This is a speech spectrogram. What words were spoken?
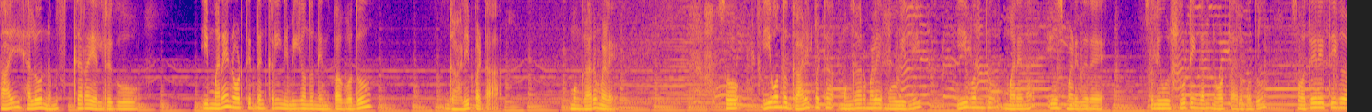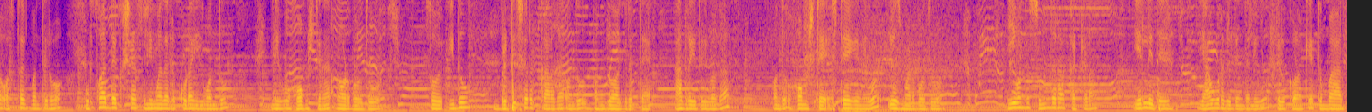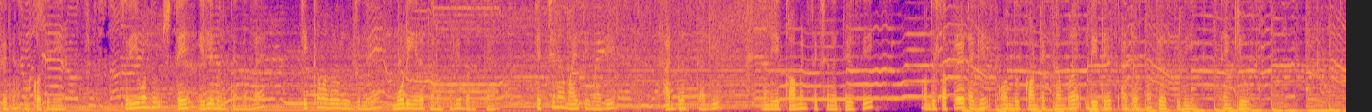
Hi, hello, ನಮಸ್ಕಾರ ಎಲ್ರಿಗೂ. ಈ ಮನೆ ನೋಡ್ತಿದ್ದಂಕಲ್ಲಿ ನಿಮಗೆ ಒಂದು ನೆನಪಾಗೋದು ಗಾಳಿಪಟ, ಮುಂಗಾರು ಮಳೆ. ಸೊ ಈ ಒಂದು ಗಾಳಿಪಟ, ಮುಂಗಾರು ಮಳೆ ಮೂವಿಲಿ ಈ ಒಂದು ಮನೆನ ಯೂಸ್ ಮಾಡಿದ್ದಾರೆ. ಸೊ ನೀವು ಶೂಟಿಂಗಲ್ಲಿ ನೋಡ್ತಾ ಇರ್ಬೋದು. ಸೊ ಅದೇ ರೀತಿ ಈಗ ಹೊಸ್ದಾಗಿ ಬಂದಿರೋ ಉಪಾಧ್ಯಕ್ಷ ಸಿನಿಮಾದಲ್ಲೂ ಕೂಡ ಈ ಒಂದು ನೀವು ಹೋಮ್ ಸ್ಟೇನ ನೋಡ್ಬೋದು. ಸೊ ಇದು ಬ್ರಿಟಿಷರ ಕಾಲದ ಒಂದು ಬಂಗ್ಲೋ ಆಗಿರುತ್ತೆ. ಆದರೆ ಇದು ಇವಾಗ ಒಂದು ಹೋಮ್ ಸ್ಟೇ, ಸ್ಟೇಗೆ ನೀವು ಯೂಸ್ ಮಾಡ್ಬೋದು. ಈ ಒಂದು ಸುಂದರ ಕಟ್ಟಡ ಎಲ್ಲಿದೆ, ಯಾವ ಊರಲ್ಲಿದೆ ಅಂತ ನೀವು ತಿಳ್ಕೊಳ್ಳೋಕ್ಕೆ ತುಂಬ ಆಸೆ ಇದೆ ಅಂದ್ಕೋತೀನಿ ಸೊ ಈ ಒಂದು ಸ್ಟೇ ಎಲ್ಲಿ ಬರುತ್ತೆ ಅಂತಂದರೆ ಚಿಕ್ಕಮಗಳೂರು ಜಿಲ್ಲೆಯ ಮೂಡಿಗೆರೆ ತಾಲೂಕಿನಲ್ಲಿ ಬರುತ್ತೆ. ಹೆಚ್ಚಿನ ಮಾಹಿತಿಗಾಗಿ ಅಡ್ರೆಸ್ಗಾಗಿ ನನಗೆ ಕಾಮೆಂಟ್ ಸೆಕ್ಷನಲ್ಲಿ ತಿಳಿಸಿ. ಒಂದು ಸಪ್ರೇಟಾಗಿ ಒಂದು ಕಾಂಟ್ಯಾಕ್ಟ್ ನಂಬರ್ ಡೀಟೇಲ್ಸ್ ಅಡ್ರೆಸ್ನ ತಿಳಿಸ್ತೀನಿ. Thank you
